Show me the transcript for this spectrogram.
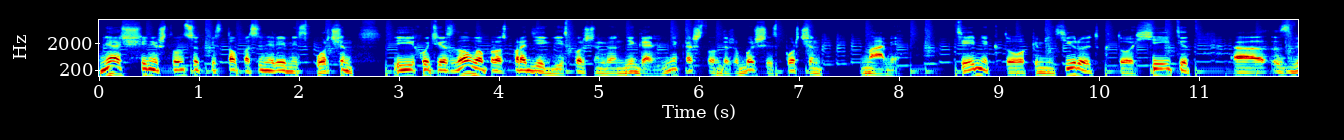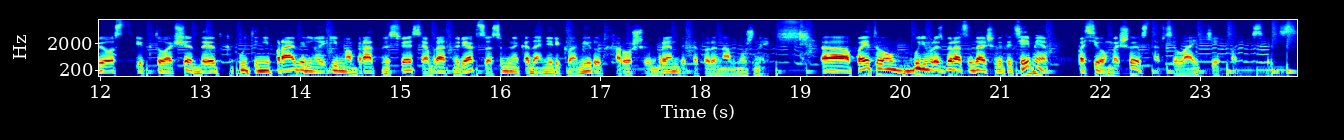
У меня ощущение, что он все-таки стал в последнее время испорчен. И хоть я задал вопрос про деньги, испорчен ли он деньгами, мне кажется, он даже больше испорчен нами. Теми, кто комментирует, кто хейтит э, звезд и кто вообще дает какую-то неправильную им обратную связь и обратную реакцию, особенно когда они рекламируют хорошие бренды, которые нам нужны. Э, Поэтому будем разбираться дальше в этой теме. Спасибо вам большое, ставьте лайки, подписывайтесь.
